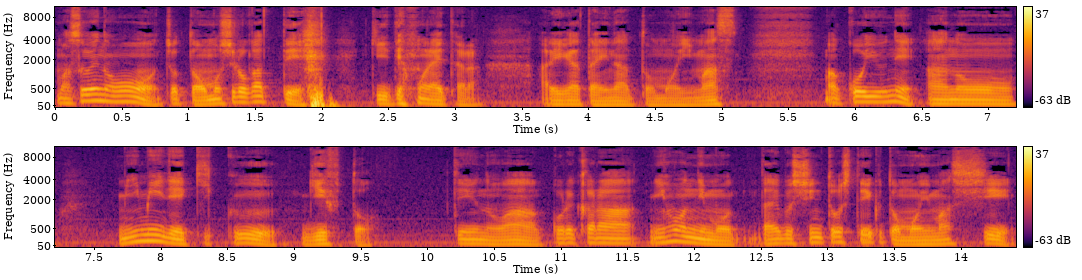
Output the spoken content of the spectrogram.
まあ、そういうのをちょっと面白がって 聞いてもらえたらありがたいなと思います。まあ、こういうね、あの耳で聞くギフトっていうのはこれから日本にもだいぶ浸透していくと思いますし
